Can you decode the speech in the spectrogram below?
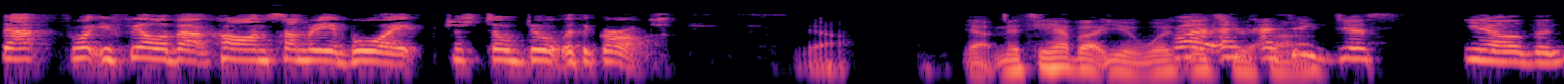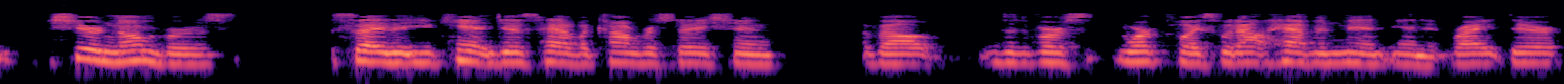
that's what you feel about calling somebody a boy, just don't do it with a girl. Yeah. Yeah. Mitzi, how about you? What, well, I, I think just, you know, the sheer numbers say that you can't just have a conversation about the diverse workplace without having men in it, right? They're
